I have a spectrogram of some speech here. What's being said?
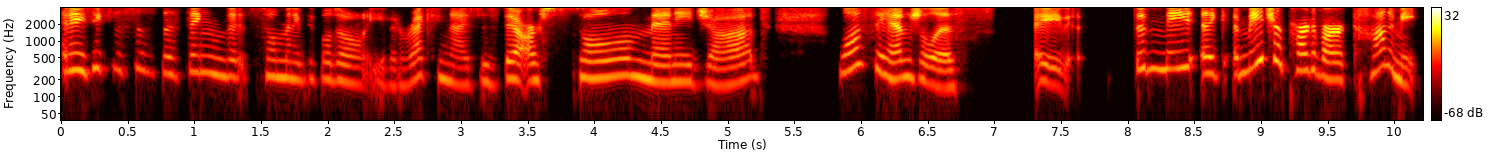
And I think this is the thing that so many people don't even recognize is there are so many jobs. Los Angeles, a the ma- like a major part of our economy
